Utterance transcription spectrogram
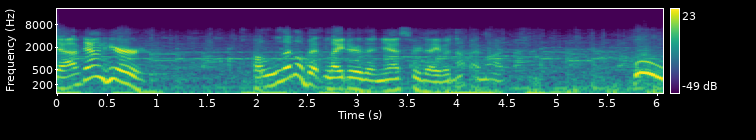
Yeah, I'm down here a little bit later than yesterday, but not by much. Woo!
